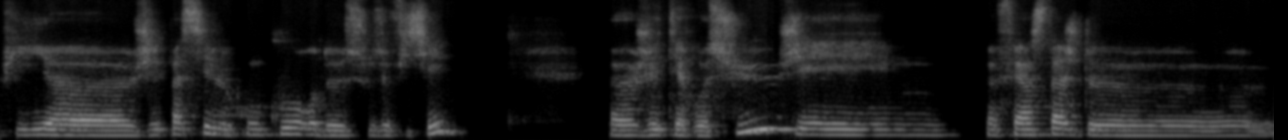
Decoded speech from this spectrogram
puis j'ai passé le concours de sous-officier euh, j'ai été reçu, j'ai fait un stage de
